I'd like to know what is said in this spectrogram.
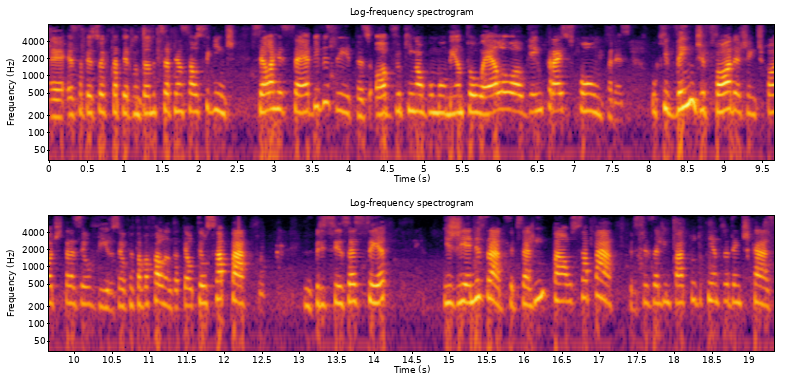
é, essa pessoa que está perguntando precisa pensar o seguinte: se ela recebe visitas, óbvio que em algum momento ou ela ou alguém traz compras. O que vem de fora, gente pode trazer o vírus. É o que eu estava falando, até o teu sapato. Precisa ser higienizado. Você precisa limpar o sapato, precisa limpar tudo que entra dentro de casa.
